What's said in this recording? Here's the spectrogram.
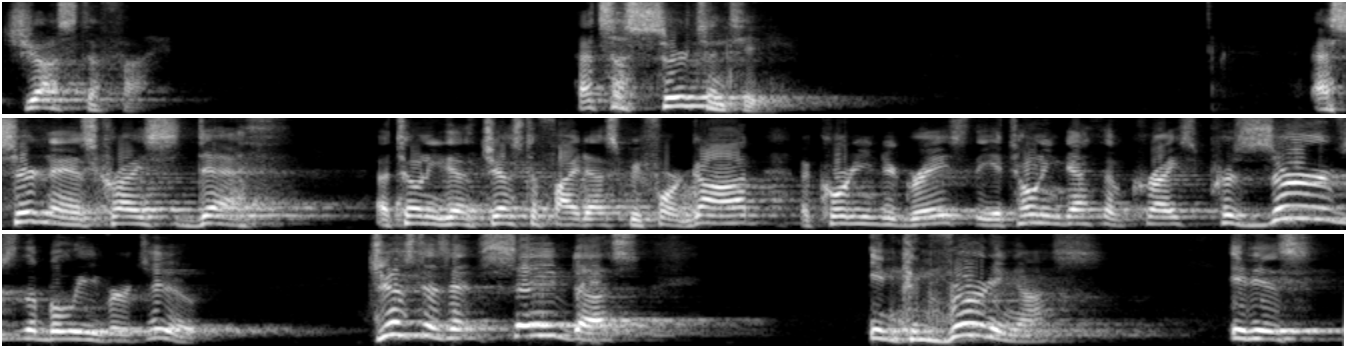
justified. That's a certainty. As certain as Christ's death, atoning death justified us before God, according to grace, the atoning death of Christ preserves the believer too. Just as it saved us in converting us, it is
